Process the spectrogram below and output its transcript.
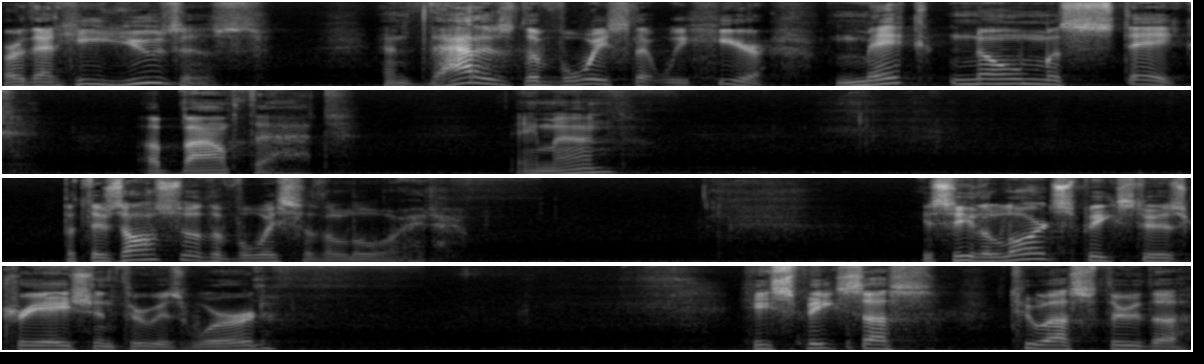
or that he uses. And that is the voice that we hear. Make no mistake about that. Amen? But there's also the voice of the Lord. You see, the Lord speaks to his creation through his word. He speaks us to us through the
